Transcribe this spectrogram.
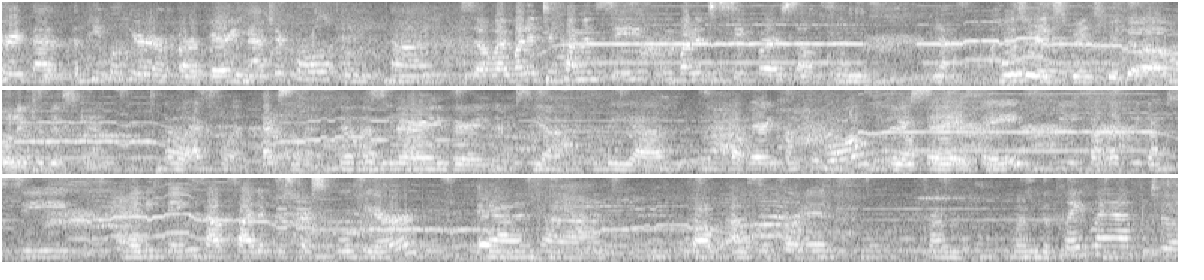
heard that the people here are, are very magical, and uh, so I wanted to come and see. We wanted to see for ourselves, and yeah, How was your experience with the volunteer base camp? Oh, excellent. excellent. It was very, very nice. Yeah. We uh, felt very comfortable. We Very felt very safe. safe. We felt like we got to see many things outside of just our school here, and uh, felt uh, supported from when the plane land till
